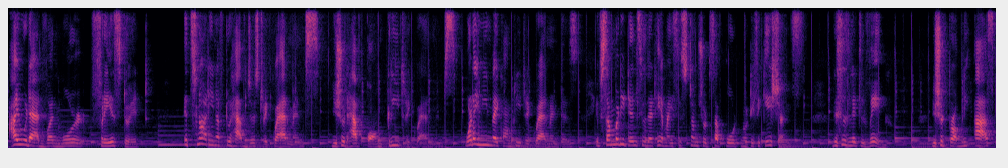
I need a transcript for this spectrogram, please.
I would add one more phrase to it it's not enough to have just requirements. You should have concrete requirements. What I mean by concrete requirement is if somebody tells you that, hey, my system should support notifications, this is little vague. You should probably ask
